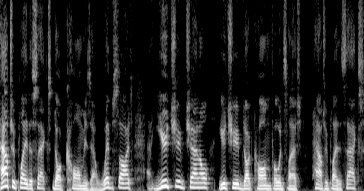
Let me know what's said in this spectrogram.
Howtoplaythesax.com is our website, our YouTube channel, youtube.com forward slash how to play the sax.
